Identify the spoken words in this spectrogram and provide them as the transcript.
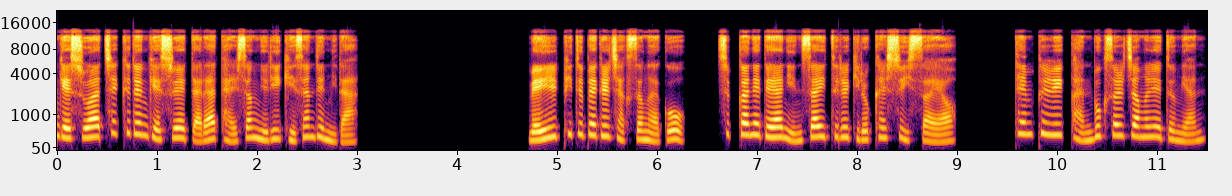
개수와 체크된 개수에 따라 달성률이 계산됩니다. 매일 피드백을 작성하고 습관에 대한 인사이트를 기록할 수 있어요. 템플릿 반복 설정을 해두면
